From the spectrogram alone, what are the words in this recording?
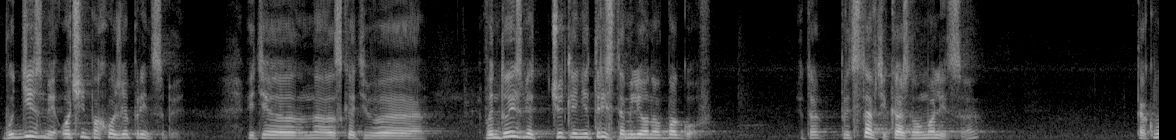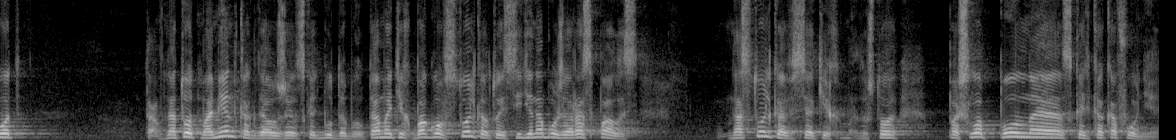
В буддизме очень похожие принципы. Ведь, э, надо сказать, в, в индуизме чуть ли не 300 миллионов богов. Это представьте, каждому молиться. А? Так вот, на тот момент, когда уже, так сказать, Будда был, там этих богов столько, то есть единобожие распалось настолько всяких, что пошло полная, так сказать, какофония.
